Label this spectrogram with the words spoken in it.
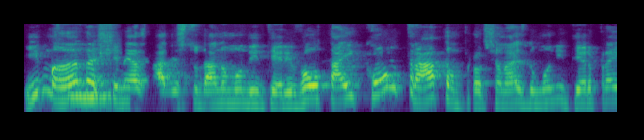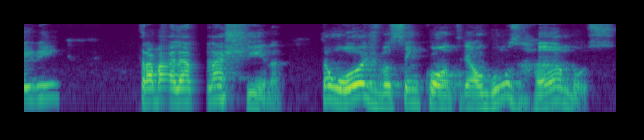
e mandam uhum. a chinesada estudar no mundo inteiro e voltar e contratam profissionais do mundo inteiro para irem trabalhar na China. Então hoje você encontra em alguns ramos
